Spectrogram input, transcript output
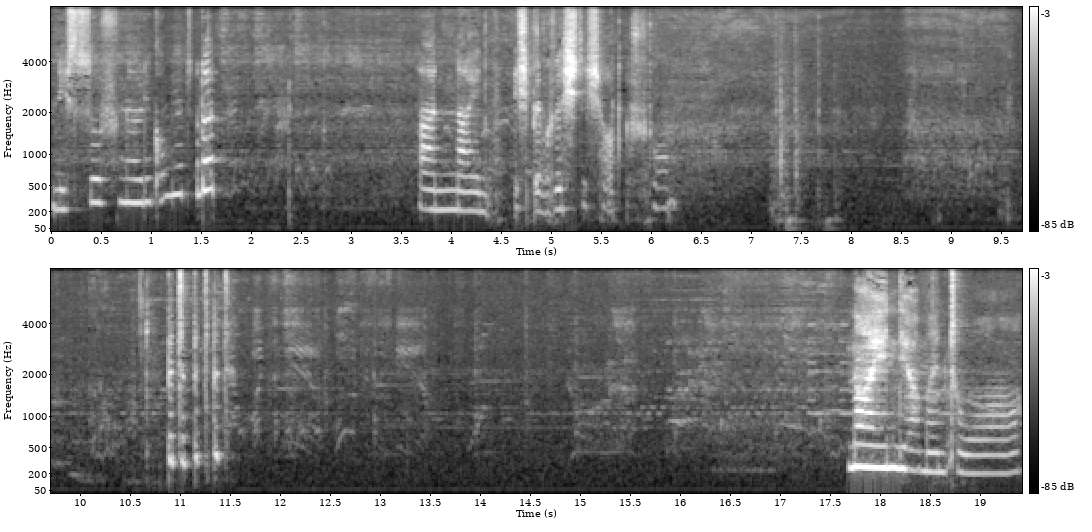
Nicht so schnell, die kommen jetzt, oder? Ah nein, ich bin richtig hart gestorben. Nein, die haben ein Tor.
